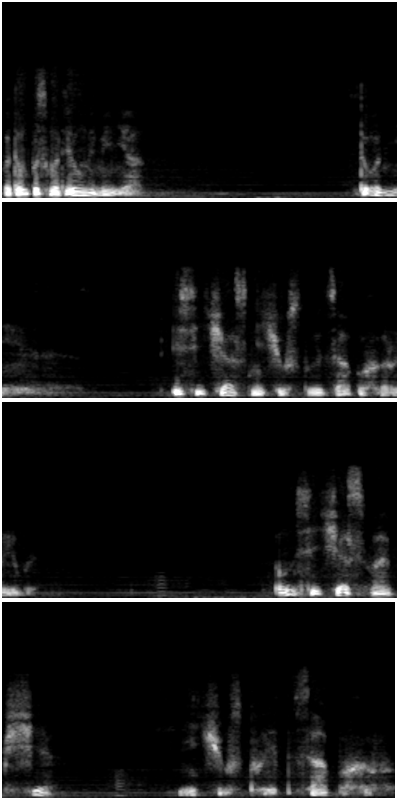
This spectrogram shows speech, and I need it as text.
Потом посмотрел на меня. Тони и сейчас не чувствует запаха рыбы. Он сейчас вообще не чувствует запахов.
